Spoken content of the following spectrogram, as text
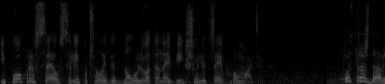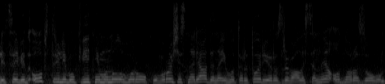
І, попри все, у селі почали відновлювати найбільший ліцей в громаді. Постраждав ліцей від обстрілів у квітні минулого року. Ворожі снаряди на його території розривалися неодноразово.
